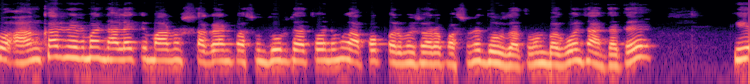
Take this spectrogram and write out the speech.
तो अहंकार निर्माण झाला की माणूस सगळ्यांपासून दूर जातो आणि मग आपोआप परमेश्वरापासून दूर जातो. म्हणून भगवान सांगतात ते की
